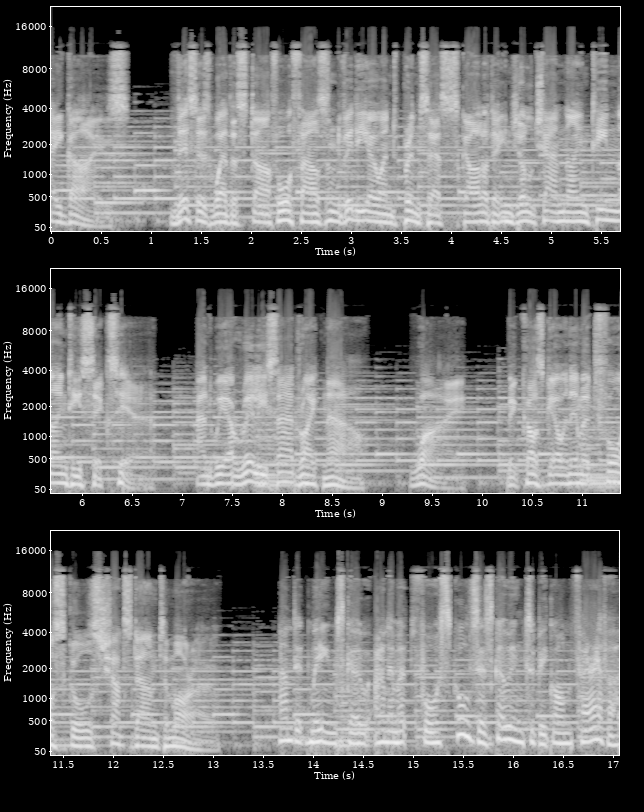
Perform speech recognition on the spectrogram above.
Hey guys. This is Weather Star 4000 Video and Princess Scarlet Angel Chan 1996 here. And we are really sad right now. Why? Because Go Animate 4 Schools shuts down tomorrow. And it means Go Animate 4 Schools is going to be gone forever.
